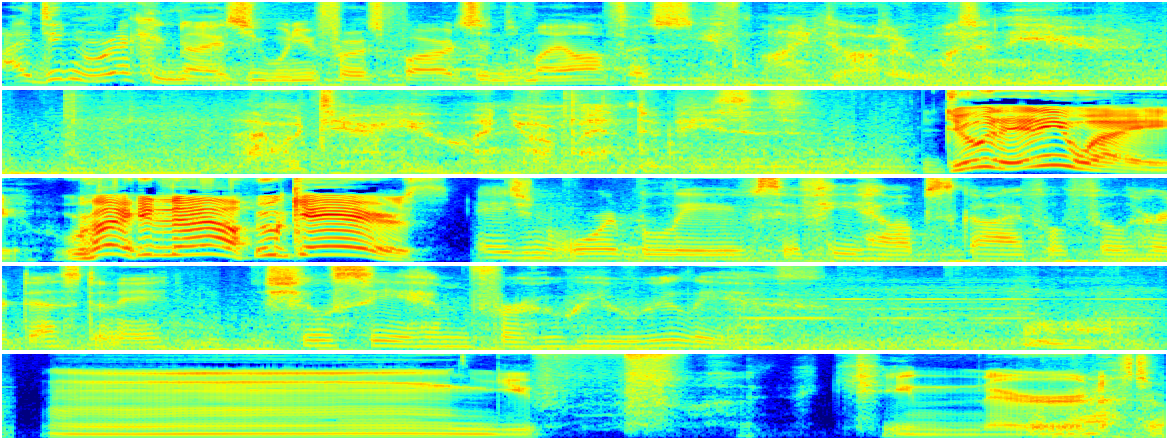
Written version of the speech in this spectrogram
I didn't recognize you when you first barged into my office. If my daughter wasn't here, I would tear you and your men to pieces. Do it anyway, right now. Who cares? Agent Ward believes if he helps Skye fulfill her destiny, she'll see him for who he really is. Mmm, you fucking But nerd. after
